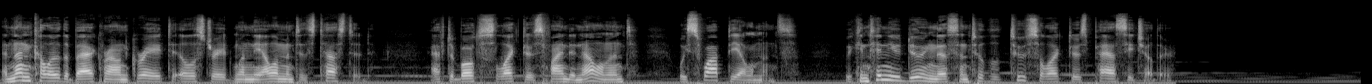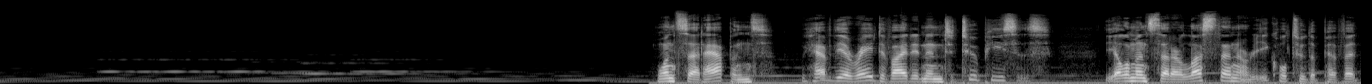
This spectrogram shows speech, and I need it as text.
and then color the background gray to illustrate when the element is tested. After both selectors find an element, we swap the elements. We continue doing this until the two selectors pass each other. Once that happens, we have the array divided into two pieces, the elements that are less than or equal to the pivot,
